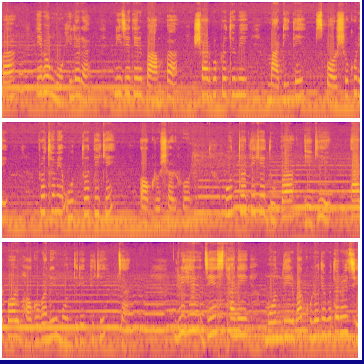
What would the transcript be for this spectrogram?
পা এবং মহিলারা নিজেদের বাম পা সর্বপ্রথমে মাটিতে স্পর্শ করে প্রথমে উত্তর দিকে অগ্রসর হন। উত্তর দিকে দুপা এগিয়ে তারপর ভগবানের মন্দিরের দিকে যান। গৃহের যে স্থানে মন্দির বা কুলদেবতা রয়েছে,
